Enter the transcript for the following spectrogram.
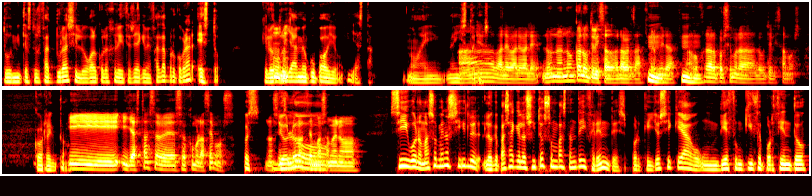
tú emites tus facturas y luego al colegio le dices, oye, que me falta por cobrar esto, que el otro ya me he ocupado yo y ya está. No hay, no hay historias. Ah, vale, vale, vale. No, nunca lo he utilizado, la verdad. Pero mm, mira, a lo mm. mejor a la próxima lo utilizamos. Correcto. Y, ya está, eso es como lo hacemos. Pues no sé yo si lo... hacemos más o menos. Sí, bueno, más o menos sí. Lo que pasa es que los hitos son bastante diferentes, porque yo sí que hago un 10 un 15%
